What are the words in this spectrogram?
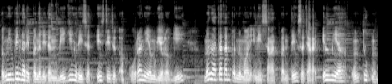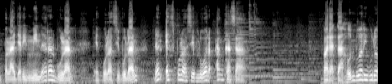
pemimpin dari penelitian Beijing Research Institute of Uranium Geology, mengatakan penemuan ini sangat penting secara ilmiah untuk mempelajari mineral bulan, evaluasi bulan, dan eksplorasi luar angkasa. Pada tahun 2020,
